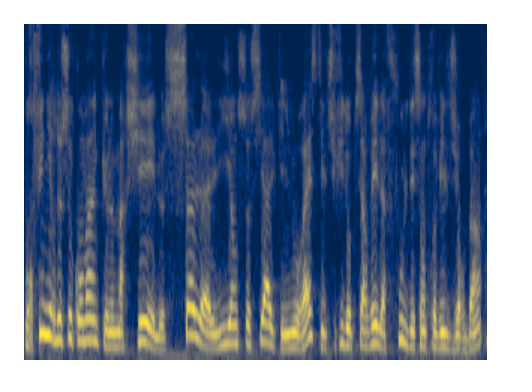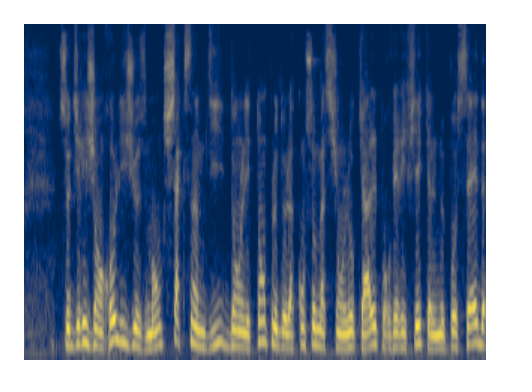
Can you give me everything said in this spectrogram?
Pour finir de se convaincre que le marché est le seul lien social qu'il nous reste, il suffit d'observer la foule des centres-villes urbains, se dirigeant religieusement chaque samedi dans les temples de la consommation locale pour vérifier qu'elle ne possède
